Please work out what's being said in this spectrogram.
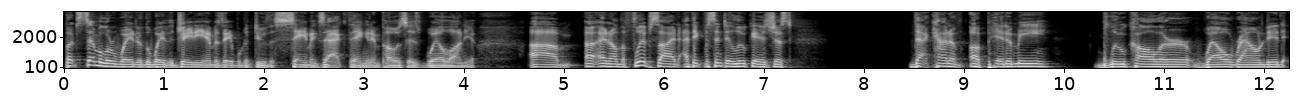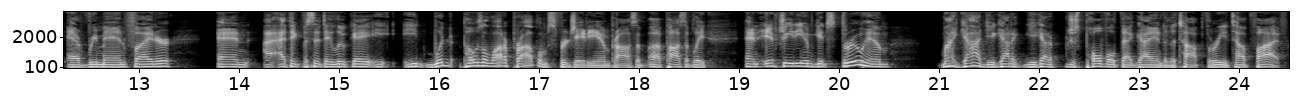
but similar way to the way that JDM is able to do the same exact thing and impose his will on you. Um, uh, and on the flip side, I think Vicente Luque is just that kind of epitome, blue collar, well rounded, everyman fighter and I, think Vicente Luque, he, he, would pose a lot of problems for JDM uh, possibly. And if JDM gets through him, my God, you gotta you gotta just pole vault that guy into the top three, top five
